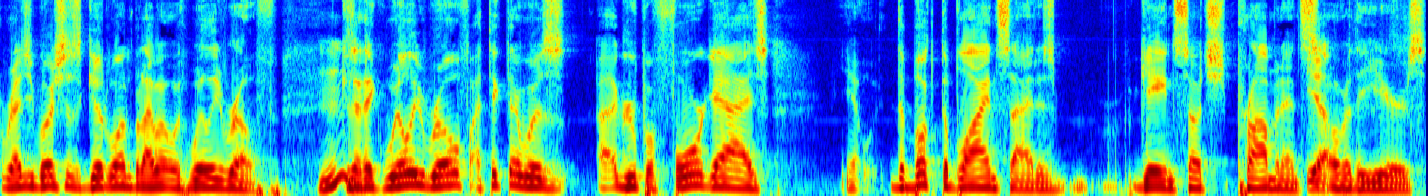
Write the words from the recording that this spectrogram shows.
Reggie Bush is a good one, but I went with Willie Roaf. Because hmm? I think Willie Roaf, I think there was a group of four guys. You know, the book The Blind Side has gained such prominence over the years.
